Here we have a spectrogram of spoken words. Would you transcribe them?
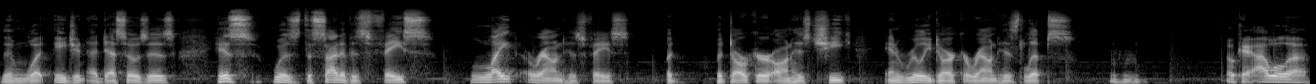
than what Agent Adesso's is. His was the side of his face, light around his face, but darker on his cheek and really dark around his lips. hmm Okay, I will uh,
